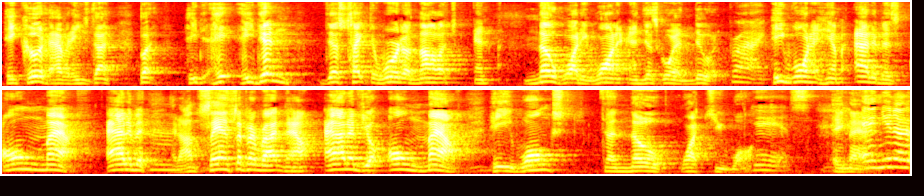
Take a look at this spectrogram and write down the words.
He could have it. He's done. But he he, he didn't just take the word of knowledge and know what he wanted and just go ahead and do it. Right. He wanted him out of his own mouth. Out of it. Mm-hmm. And I'm saying something right now. Out of your own mouth. He wants to know what you want. Yes. Amen. And you know,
